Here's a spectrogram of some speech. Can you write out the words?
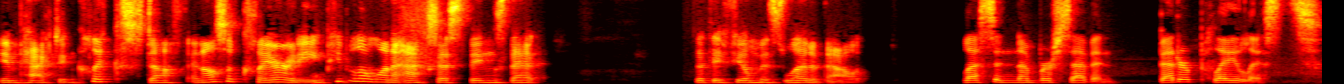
impact and click stuff and also clarity. People don't want to access things that that they feel misled about. Lesson number 7. Better playlists.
